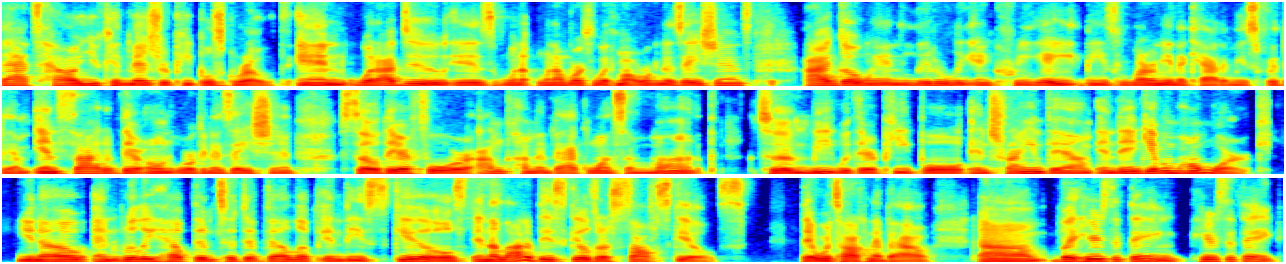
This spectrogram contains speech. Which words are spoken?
that's how you can measure people's growth. And what I do is when when I'm working with my organizations, I go in literally and create these learning academies for them inside of their own organization. So therefore, I'm coming back once a month to meet with their people and train them and then give them homework you know, and really help them to develop in these skills. And a lot of these skills are soft skills that we're talking about. Um, but here's the thing here's the thing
